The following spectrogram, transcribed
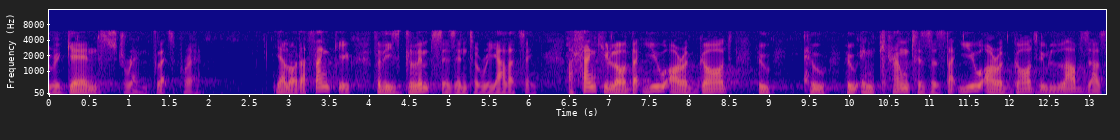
regained strength. Let's pray. Yeah, Lord, I thank you for these glimpses into reality. I thank you, Lord, that you are a God who, who, who encounters us, that you are a God who loves us,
